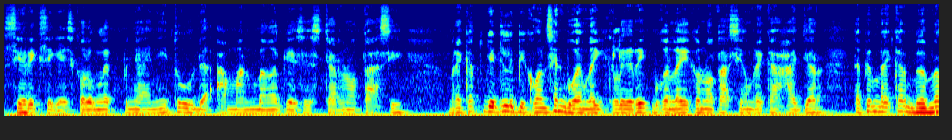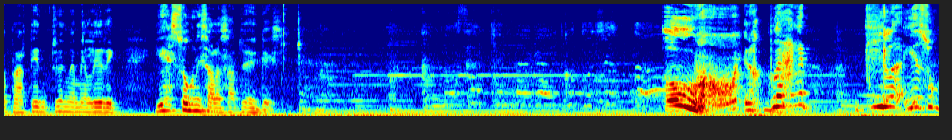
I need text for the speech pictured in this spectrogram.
sirik sih guys Kalau ngeliat penyanyi itu udah aman banget guys ya secara notasi Mereka tuh jadi lebih konsen bukan lagi ke lirik Bukan lagi ke notasi yang mereka hajar Tapi mereka benar-benar perhatiin tuh yang namanya lirik. Yesung nih salah satunya guys. Oh enak banget. Gila Yesung.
